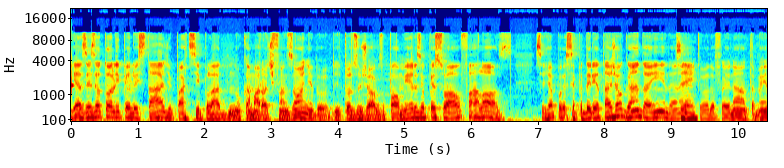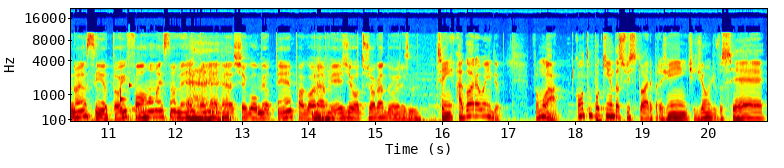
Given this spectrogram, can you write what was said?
E às vezes eu tô ali pelo estádio, participo lá no camarote fanzone do, de todos os jogos do Palmeiras e o pessoal fala, ó, você já você poderia estar tá jogando ainda, né? Sim. Tudo. Eu falei, não, também não é assim. Eu tô em forma, mas também já chegou o meu tempo, agora uhum. é a uhum. vez de outros jogadores, né? Sim. Agora, Wendel, vamos lá. Conta um pouquinho da sua história pra gente, de onde você é,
